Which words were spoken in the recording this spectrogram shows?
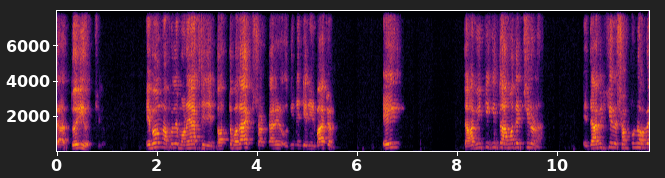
তারা তৈরি হচ্ছিল। এবং আপনাদের মনে আছে যে তত্ত্বাবধায়ক সরকারের অধীনে যে নির্বাচন, এই দাবিটি কিন্তু আমাদের ছিল না। এই দাবিটি ছিল সম্পূর্ণভাবে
